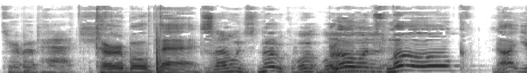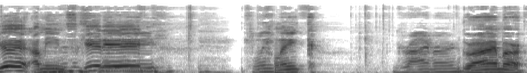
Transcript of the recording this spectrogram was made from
Turbo patch. Turbo patch. Blowing smoke. What, what, Blowing what? smoke. Not yet. I mean, skitty. Clink. Clink. Grimer. Grimer.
